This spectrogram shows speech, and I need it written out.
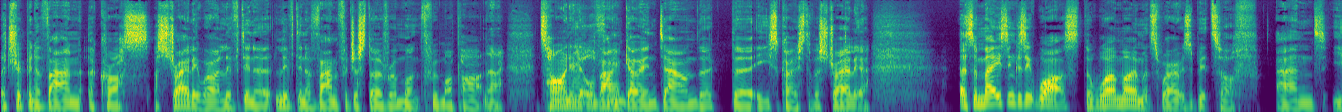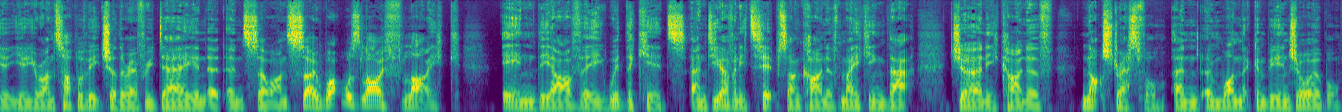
a trip in a van across Australia where I lived in a lived in a van for just over a month with my partner. Tiny little van going down the, the east coast of Australia. As amazing as it was, there were moments where it was a bit tough and you, you, you're on top of each other every day and, and so on. So, what was life like in the RV with the kids? And do you have any tips on kind of making that journey kind of not stressful and, and one that can be enjoyable?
